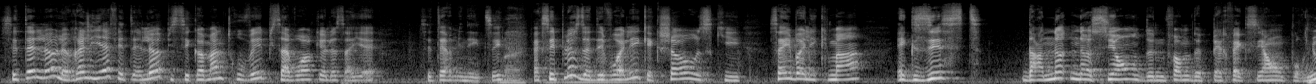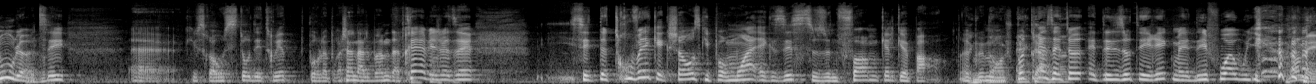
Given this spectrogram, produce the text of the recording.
C'était là, le relief était là, puis c'est comment le trouver, puis savoir que là, ça y est, c'est terminé, tu sais. Fait que c'est plus de dévoiler quelque chose qui, symboliquement, existe dans notre notion d'une forme de perfection pour nous, là, tu sais, euh, qui sera aussitôt détruite pour le prochain album d'après, mais je veux dire, c'est de trouver quelque chose qui, pour moi, existe sous une forme quelque part. Un peu Donc, mon. Je suis pas très incarnat- ésotérique, mais des fois, oui. Non, mais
